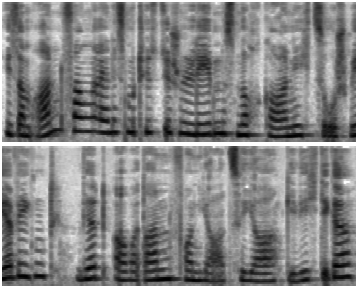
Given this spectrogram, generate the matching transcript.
ist am Anfang eines mutistischen Lebens noch gar nicht so schwerwiegend, wird aber dann von Jahr zu Jahr gewichtiger.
